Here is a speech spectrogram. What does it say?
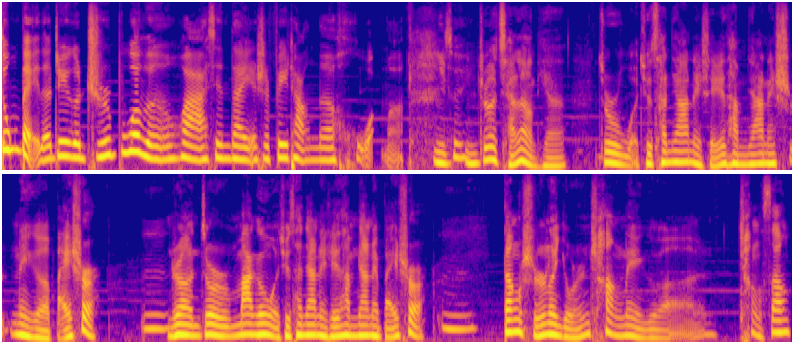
东北的这个直播文化现在也是非常的火嘛。你你知道前两天就是我去参加那谁他们家那事那个白事儿，你嗯知道就是妈跟我去参加那谁他们家那白事儿，嗯，当时呢有人唱那个唱丧，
